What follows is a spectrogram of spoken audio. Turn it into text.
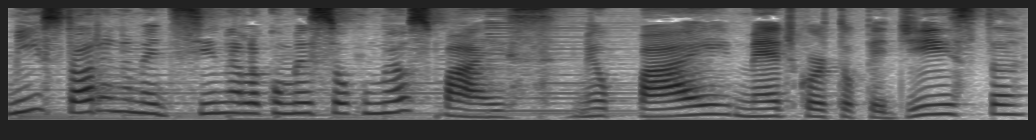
Minha história na medicina ela começou com meus pais. Meu pai, médico ortopedista,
